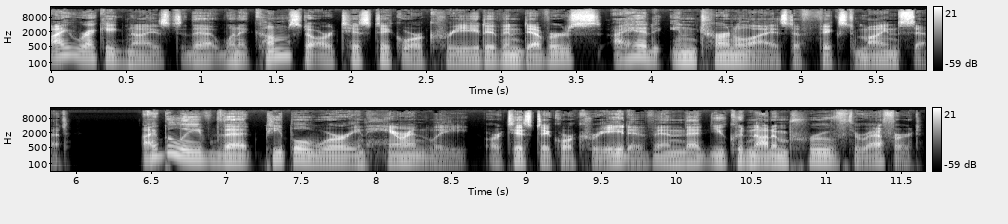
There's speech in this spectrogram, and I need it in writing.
I recognized that when it comes to artistic or creative endeavors, I had internalized a fixed mindset I believed that people were inherently artistic or creative and that you could not improve through effort.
